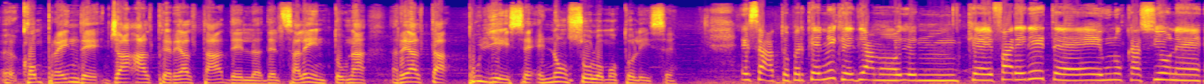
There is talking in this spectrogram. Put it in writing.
eh, comprende già altre realtà del, del Salento, una realtà pugliese e non solo mottolese. Esatto, perché noi crediamo ehm, che fare rete è un'occasione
